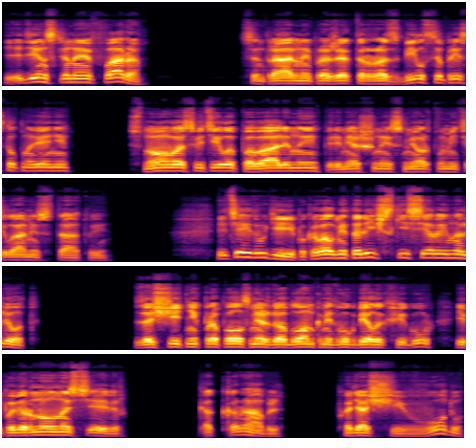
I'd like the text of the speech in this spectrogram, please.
Единственная фара, центральный прожектор разбился при столкновении, снова осветила поваленные, перемешанные с мертвыми телами статуи. И те, и другие покрывал металлический серый налет. Защитник прополз между обломками двух белых фигур и повернул на север, как корабль, входящий в воду,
